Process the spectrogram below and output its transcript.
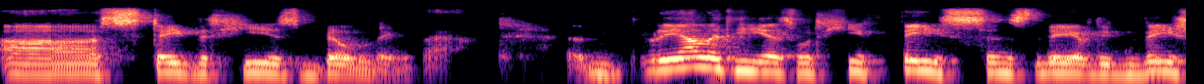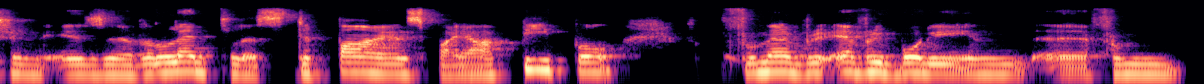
uh, state that he is building there reality is what he faced since the day of the invasion is a relentless defiance by our people from every everybody in uh, from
